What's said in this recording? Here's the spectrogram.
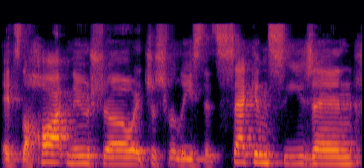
It's the hot new show. It just released its second season,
